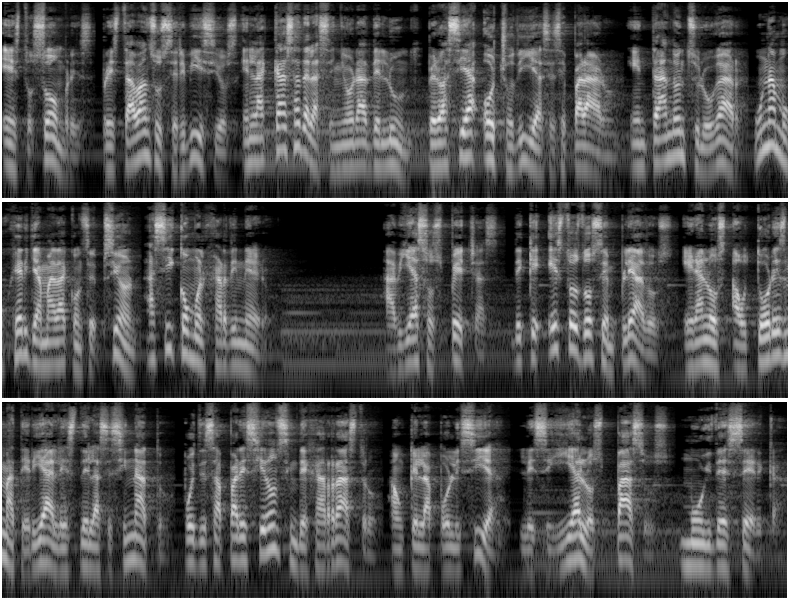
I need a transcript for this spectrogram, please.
Estos hombres prestaban sus servicios en la casa de la señora de Lund, pero hacía ocho días se separaron, entrando en su lugar una mujer llamada Concepción, así como el jardinero. Había sospechas de que estos dos empleados eran los autores materiales del asesinato, pues desaparecieron sin dejar rastro, aunque la policía les seguía los pasos muy de cerca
